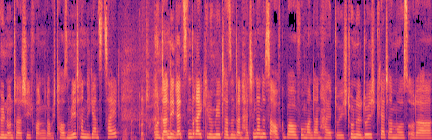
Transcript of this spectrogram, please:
Höhenunterschied von, glaube ich, 1000 Metern die ganze Zeit. Oh mein Gott. Und dann die letzten drei Kilometer sind dann halt Hindernisse aufgebaut, wo man dann halt durch Tunnel durchklettern muss oder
